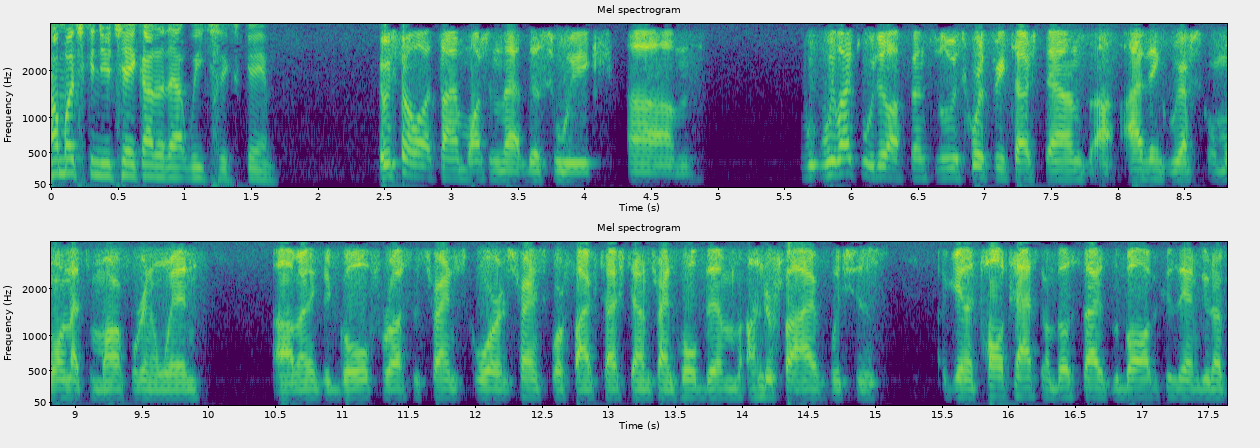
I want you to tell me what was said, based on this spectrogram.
how much can you take out of that Week Six game? We spent a lot of time watching that this week. Um, we, we liked what we did offensively. We scored three touchdowns. I think we have to score more than that tomorrow if we're going to win. Um, I think the goal for us is trying to score, is trying to score five touchdowns, trying to hold them under five, which is again, a tall task on both sides of the ball because they haven't given up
